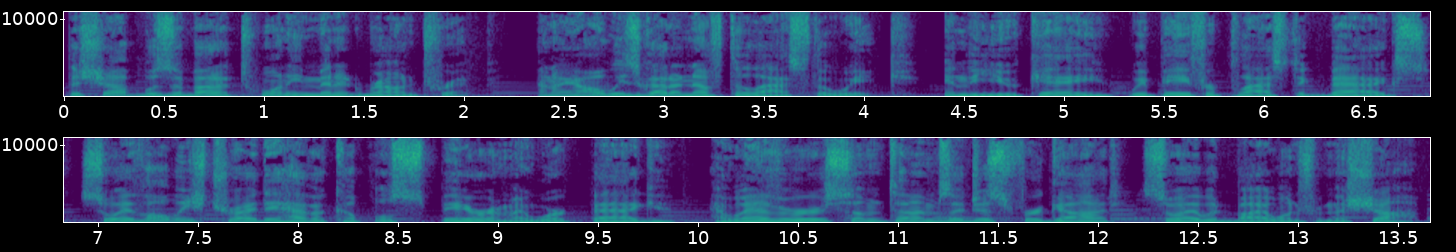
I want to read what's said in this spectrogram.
The shop was about a 20 minute round trip, and I always got enough to last the week. In the UK, we pay for plastic bags, so I've always tried to have a couple spare in my work bag. However, sometimes I just forgot, so I would buy one from the shop.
